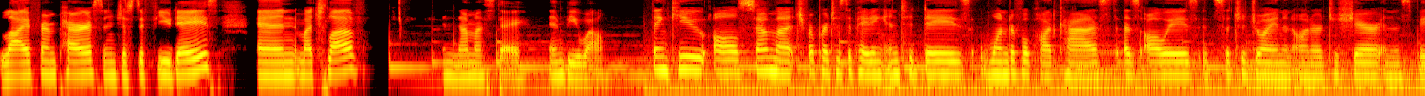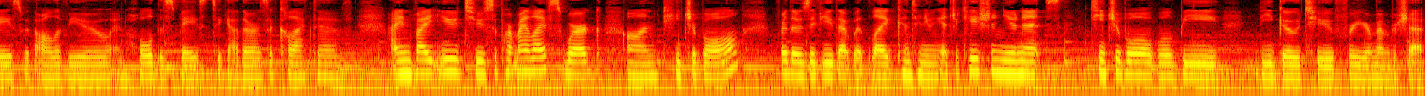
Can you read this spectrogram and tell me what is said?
live from Paris in just a few days. And much love and namaste and be well. Thank you all so much for participating in today's wonderful podcast. As always, it's such a joy and an honor to share in this space with all of you and hold the space together as a collective. I invite you to support my life's work on Teachable. For those of you that would like continuing education units, Teachable will be the go to for your membership.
